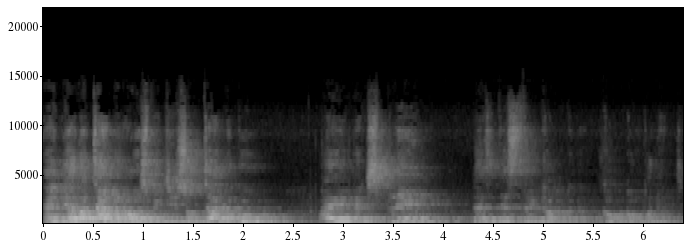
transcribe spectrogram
And the other time when I was preaching some time ago, I explained there's this three component.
